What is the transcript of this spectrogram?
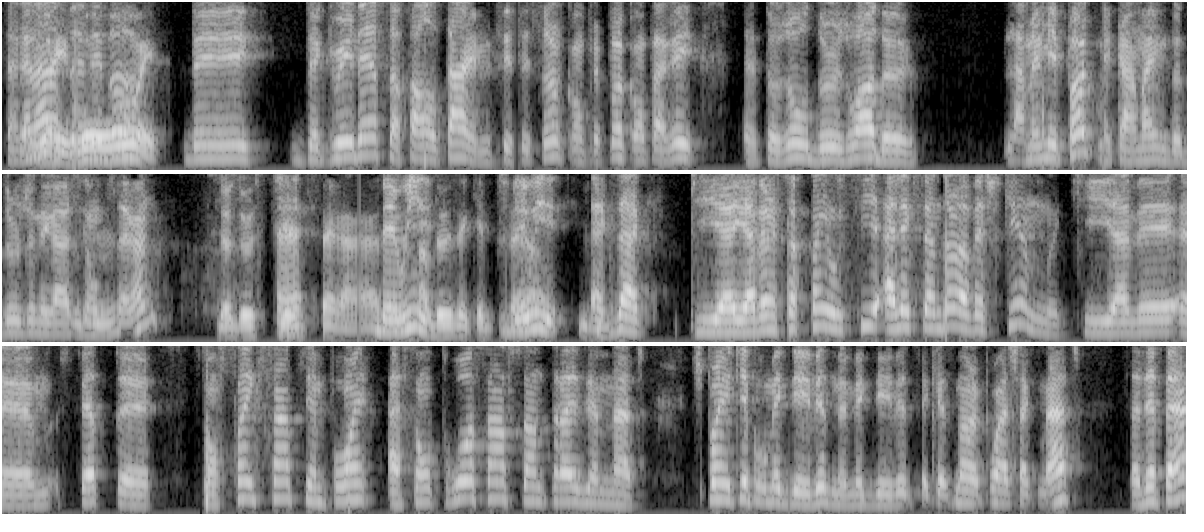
Ça relance le débat de the greatest of all time. C'est sûr qu'on ne peut pas comparer euh, toujours deux joueurs de la même époque, mais quand même de deux générations mm-hmm. différentes. De deux styles euh, différents, ben de, deux équipes ben différentes. oui, mm-hmm. exact. Puis euh, il y avait un certain aussi Alexander Ovechkin qui avait fait son 500e point à son 373e match. Je ne suis pas inquiet pour McDavid, mais McDavid fait quasiment un point à chaque match. Ça dépend,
